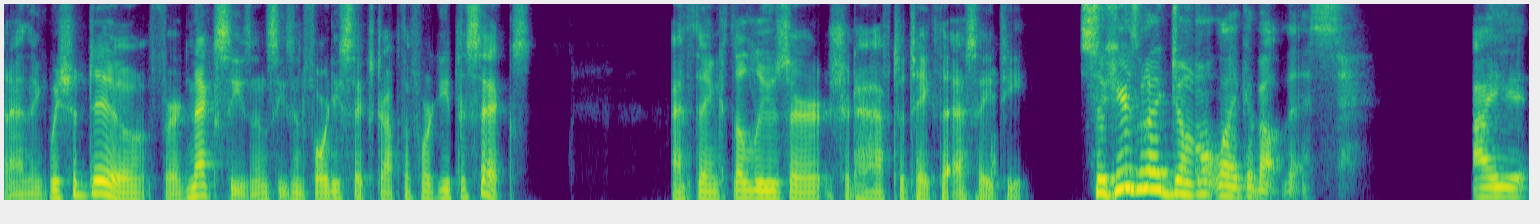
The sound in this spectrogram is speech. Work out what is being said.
and I think we should do for next season, season 46, drop the four, keep the six. I think the loser should have to take the SAT. So here's what I don't like about this. I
